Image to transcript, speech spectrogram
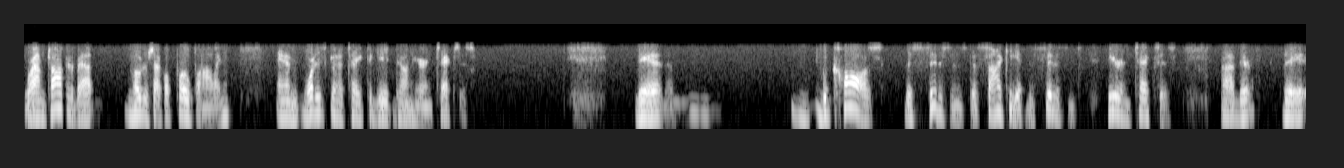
where I'm talking about motorcycle profiling and what it's going to take to get it done here in Texas. that because the citizens, the psyche of the citizens here in Texas, uh, they're they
